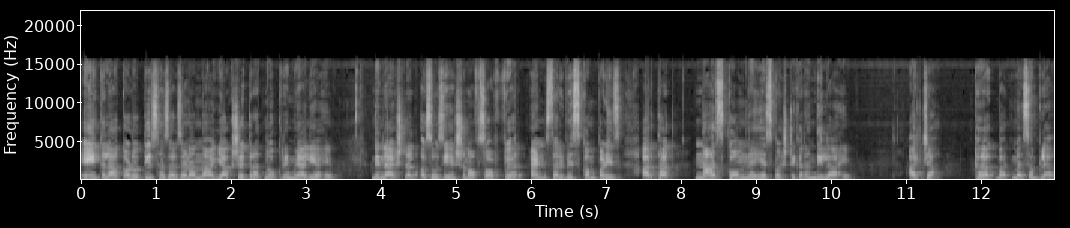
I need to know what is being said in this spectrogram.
एक लाख अडोतीस हजार जणांना या क्षेत्रात नोकरी मिळाली आहे. The national association of software and service companies अर्थात नासकॉमने हे स्पष्टीकरण दिलं आहे. आजच्या ठळक बातम्या संपल्या.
